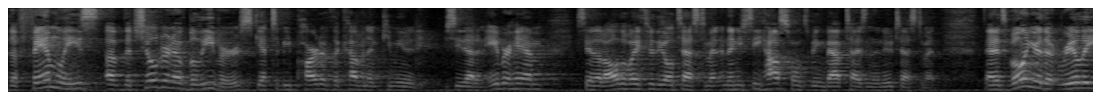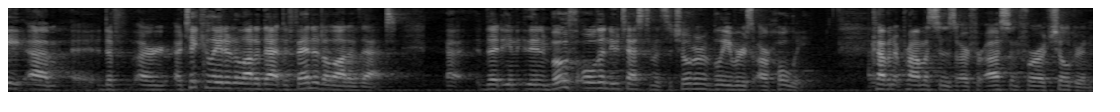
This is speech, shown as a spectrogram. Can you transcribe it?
the families of the children of believers get to be part of the covenant community. You see that in Abraham, you see that all the way through the Old Testament, and then you see households being baptized in the New Testament. And it's Bullinger that really um, def- articulated a lot of that, defended a lot of that. Uh, that in, in both Old and New Testaments, the children of believers are holy. Covenant promises are for us and for our children.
